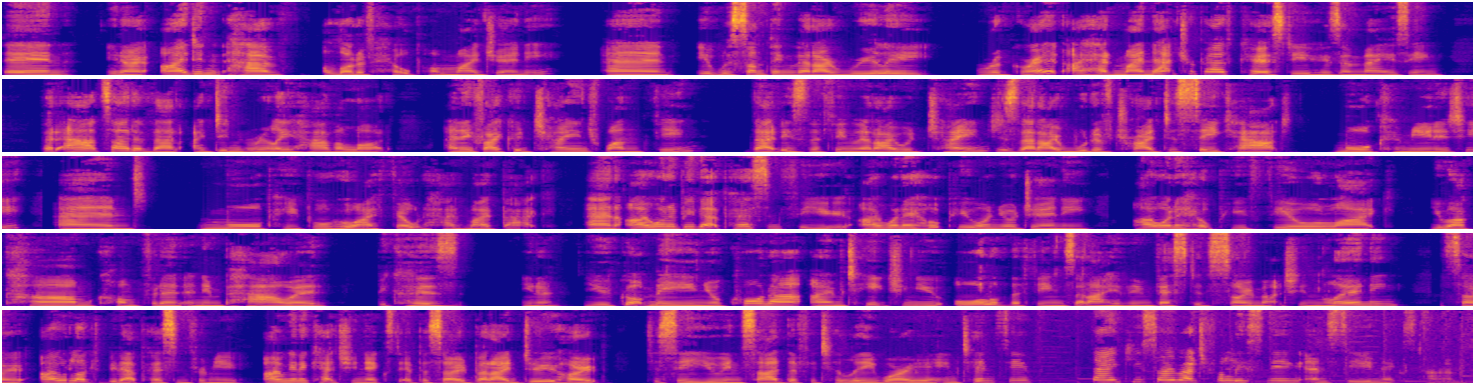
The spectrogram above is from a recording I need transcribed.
then, you know, I didn't have a lot of help on my journey and it was something that I really regret. I had my naturopath, Kirsty, who's amazing. But outside of that, I didn't really have a lot. And if I could change one thing, that is the thing that I would change is that I would have tried to seek out more community and more people who I felt had my back. And I want to be that person for you. I want to help you on your journey. I want to help you feel like you are calm, confident, and empowered because, you know, you've got me in your corner. I'm teaching you all of the things that I have invested so much in learning. So I would love to be that person from you. I'm going to catch you next episode, but I do hope to see you inside the Fertility Warrior Intensive. Thank you so much for listening and see you next time.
